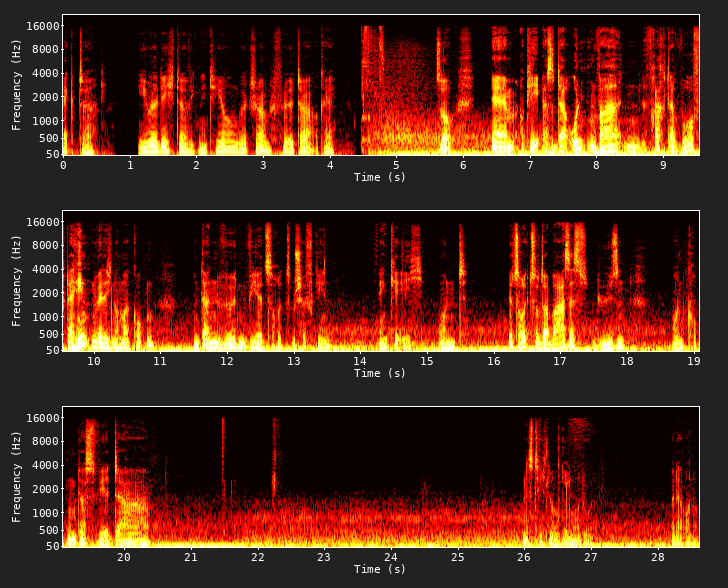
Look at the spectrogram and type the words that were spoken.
Effekte. Nebeldichte, Vignettierung, Bildschirmfilter, okay. So. Ähm, okay, also da unten war ein Frachterwurf. Da hinten werde ich nochmal gucken. Und dann würden wir zurück zum Schiff gehen. Denke ich. Und wir zurück zu unserer Basis düsen und gucken, dass wir da das Technologiemodul. War da auch noch.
